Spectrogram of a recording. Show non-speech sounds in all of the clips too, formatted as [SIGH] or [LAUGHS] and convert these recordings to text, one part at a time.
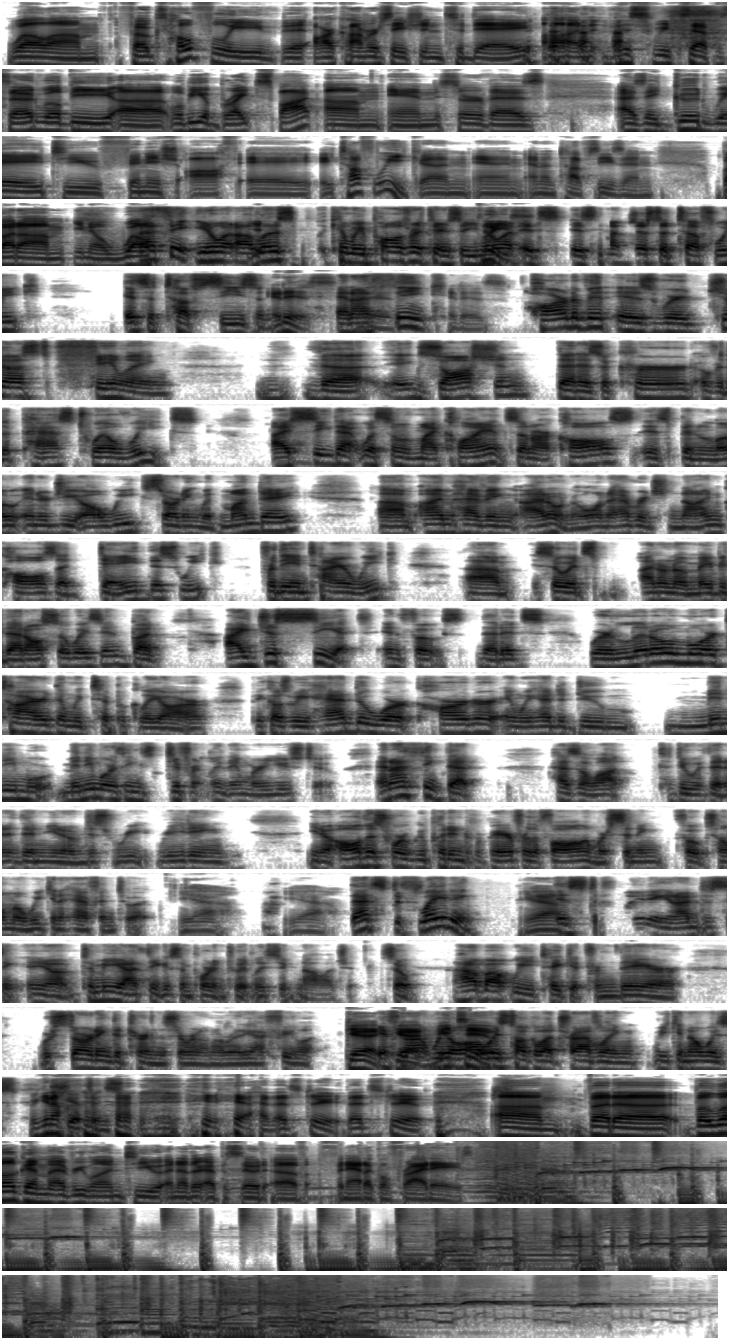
Well, um, folks, hopefully the, our conversation today on [LAUGHS] this week's episode will be uh, will be a bright spot um, and serve as as a good way to finish off a, a tough week and, and, and a tough season. But um, you know, well, I think you know what. Uh, let's can we pause right there and say, you Please. know what? It's it's not just a tough week; it's a tough season. It is, and it I is. think it is. Part of it is we're just feeling the exhaustion that has occurred over the past 12 weeks. I see that with some of my clients on our calls. It's been low energy all week, starting with Monday. Um, I'm having, I don't know, on average, nine calls a day this week for the entire week. Um, so it's, I don't know, maybe that also weighs in, but I just see it in folks that it's, we're a little more tired than we typically are because we had to work harder and we had to do many more many more things differently than we're used to and i think that has a lot to do with it and then you know just re- reading you know all this work we put in to prepare for the fall and we're sending folks home a week and a half into it yeah yeah that's deflating yeah it's deflating and i just think you know to me i think it's important to at least acknowledge it so how about we take it from there we're starting to turn this around already. I feel it. Good. If good. not, we'll always talk about traveling. We can always we can shift. [LAUGHS] yeah, that's true. That's true. Um, but uh, but welcome everyone to another episode of Fanatical Fridays.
